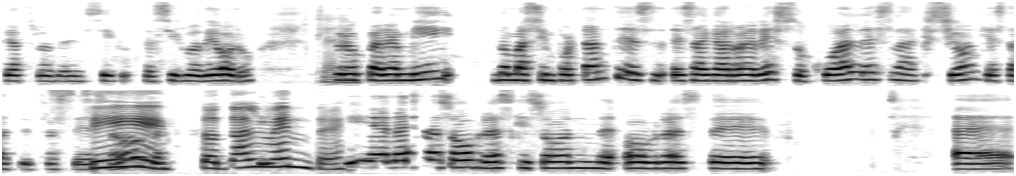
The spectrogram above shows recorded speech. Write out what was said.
teatro del siglo, del siglo de oro. Pero para mí lo más importante es, agarrar eso, cuál es la acción que está detrás de sí, esa obra. totalmente. Y, en estas obras que son obras de... Eh,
